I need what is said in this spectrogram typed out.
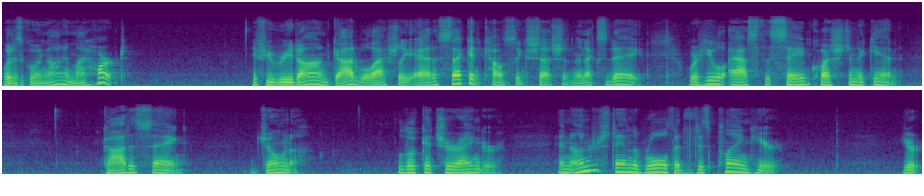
What is going on in my heart? If you read on, God will actually add a second counseling session the next day where he will ask the same question again. God is saying, Jonah, look at your anger and understand the role that it is playing here. Your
